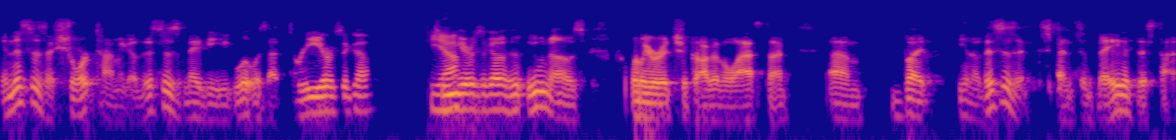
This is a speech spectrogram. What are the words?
and this is a short time ago. This is maybe what was that? Three years ago. Yeah. Two years ago. Who, who knows? When we were at Chicago the last time. Um, but you know, this is an expensive bait at this time.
